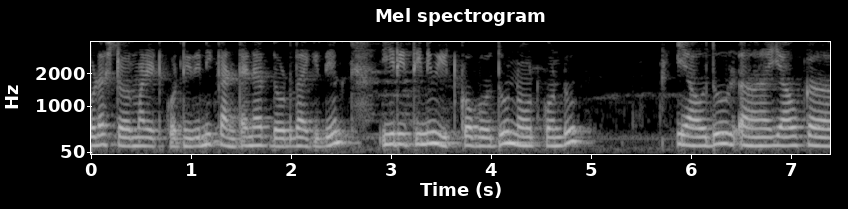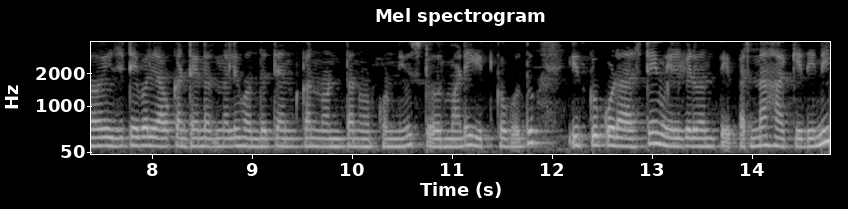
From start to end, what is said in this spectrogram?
ಕೂಡ ಸ್ಟೋರ್ ಮಾಡಿ ಇಟ್ಕೊಟ್ಟಿದ್ದೀನಿ. ಕಂಟೈನರ್ ದೊಡ್ಡದಾಗಿದೆ ಈ ರೀತಿ ನೀವು ಇಟ್ಕೋಬೋದು, ನೋಡಿಕೊಂಡು. ಯಾವುದು ಯಾವ ಕ ವೆಜಿಟೇಬಲ್ ಯಾವ ಕಂಟೈನರ್ನಲ್ಲಿ ಹೊಂದುತ್ತೆ ಅನ್ಕೊಂಡು ಅಂತ ನೋಡ್ಕೊಂಡು ನೀವು ಸ್ಟೋರ್ ಮಾಡಿ ಇಟ್ಕೋಬೋದು. ಇದಕ್ಕೂ ಕೂಡ ಅಷ್ಟೇ, ಮೇಲ್ಗಡೆ ಒಂದು ಪೇಪರ್ನ ಹಾಕಿದ್ದೀನಿ.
